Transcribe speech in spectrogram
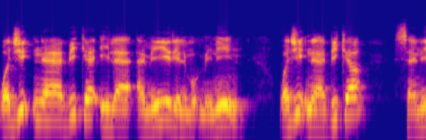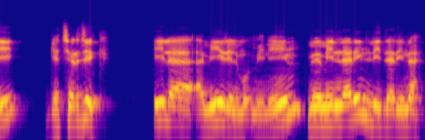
وجئنا بك إلى أمير المؤمنين. وجئنا بك سن getirdik إلى أمير المؤمنين مؤمنين لدرنا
